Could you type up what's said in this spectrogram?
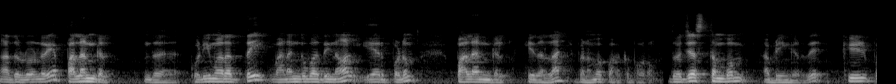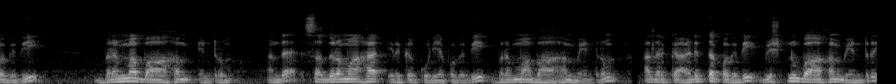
அதனுடைய பலன்கள் இந்த கொடிமரத்தை வணங்குவதனால் ஏற்படும் பலன்கள் இதெல்லாம் இப்போ நம்ம பார்க்க போகிறோம் துவஜஸ்தம்பம் அப்படிங்கிறது கீழ்ப்பகுதி பிரம்மபாகம் என்றும் அந்த சதுரமாக இருக்கக்கூடிய பகுதி பிரம்மபாகம் என்றும் அதற்கு அடுத்த பகுதி விஷ்ணுபாகம் என்று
